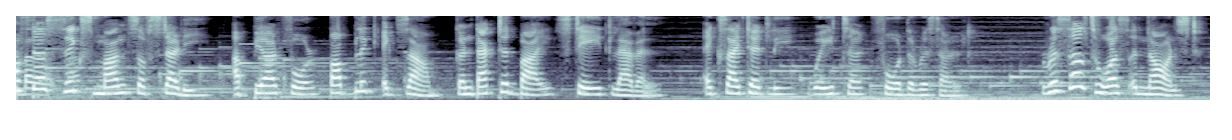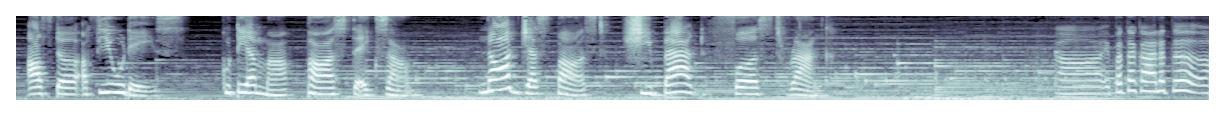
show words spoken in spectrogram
After six months of study, appeared for public exam conducted by state level. Excitedly waited for the result. Result was announced after a few days. Kuttiyamma passed the exam. Not just passed, she bagged first rank. ഇപ്പോഴത്തെ കാലത്ത് ആ,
